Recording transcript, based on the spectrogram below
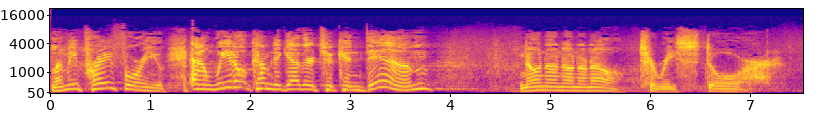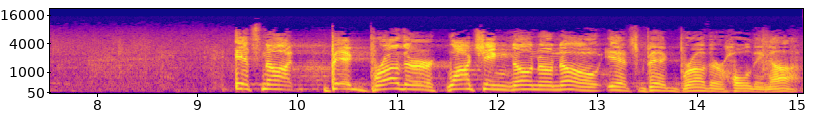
let me pray for you. And we don't come together to condemn. No, no, no, no, no. To restore. It's not big brother watching. No, no, no. It's big brother holding up.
